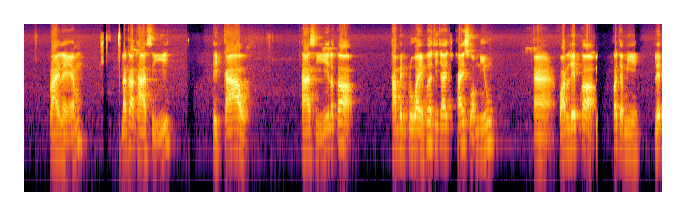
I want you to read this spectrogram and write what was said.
ๆ ปลายแหลม แล้วก็ทาสีติดกาว ทาสีแล้วก็ทำเป็นกลวยเพื่อที่จะใช้สวมนิ้ว อ่าฟอนต์เล็บก็ก็จะมีเล็บ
